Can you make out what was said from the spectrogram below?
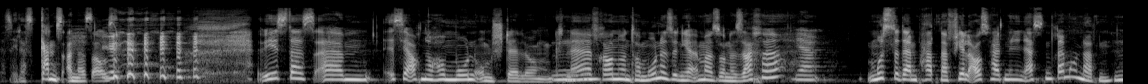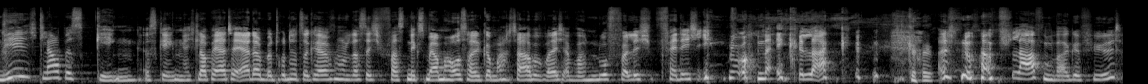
Da sieht das ganz anders aus. Wie ist das? Ähm, ist ja auch eine Hormonumstellung. Ne? Frauen und Hormone sind ja immer so eine Sache. ja. Musste dein Partner viel aushalten in den ersten drei Monaten? Nee, ich glaube, es ging. Es ging. Ich glaube, er hatte eher damit drunter zu kämpfen, dass ich fast nichts mehr am Haushalt gemacht habe, weil ich einfach nur völlig fettig irgendwo in der Ecke lag. Geil. Und nur am Schlafen war gefühlt.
